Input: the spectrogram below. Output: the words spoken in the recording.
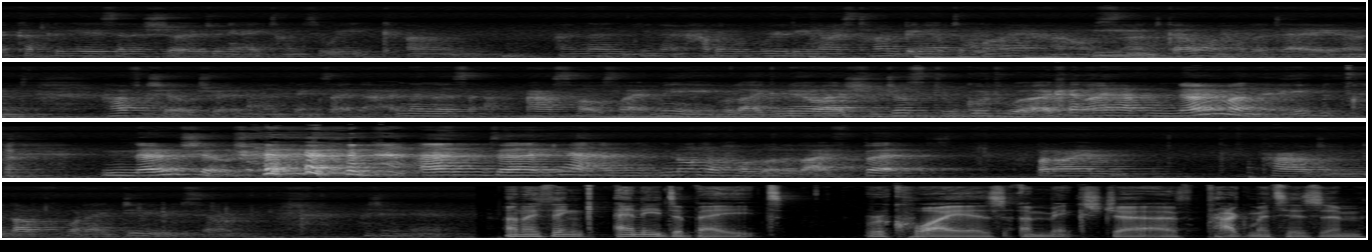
a couple of years in a show doing it eight times a week, um, and then you know having a really nice time being able to buy a house Mm. and go on holiday and have children and things like that. And then there's assholes like me who are like, no, I should just do good work, and I have no money no children, and uh, yeah, and not a whole lot of life. But but I'm proud and love what I do. So I don't know. And I think any debate requires a mixture of pragmatism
